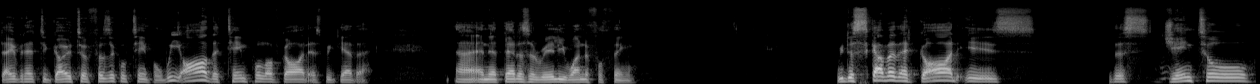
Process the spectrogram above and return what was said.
David had to go to a physical temple. We are the temple of God as we gather, uh, and that that is a really wonderful thing. We discover that God is this gentle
